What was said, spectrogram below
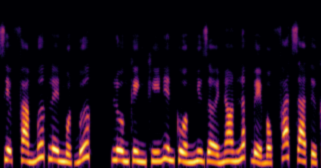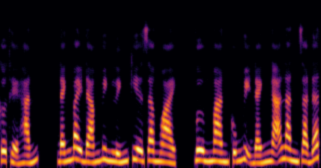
Diệp Phàm bước lên một bước, luồng kinh khí điên cuồng như rời non lấp bể bộc phát ra từ cơ thể hắn, đánh bay đám binh lính kia ra ngoài, Vương Man cũng bị đánh ngã lăn ra đất.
